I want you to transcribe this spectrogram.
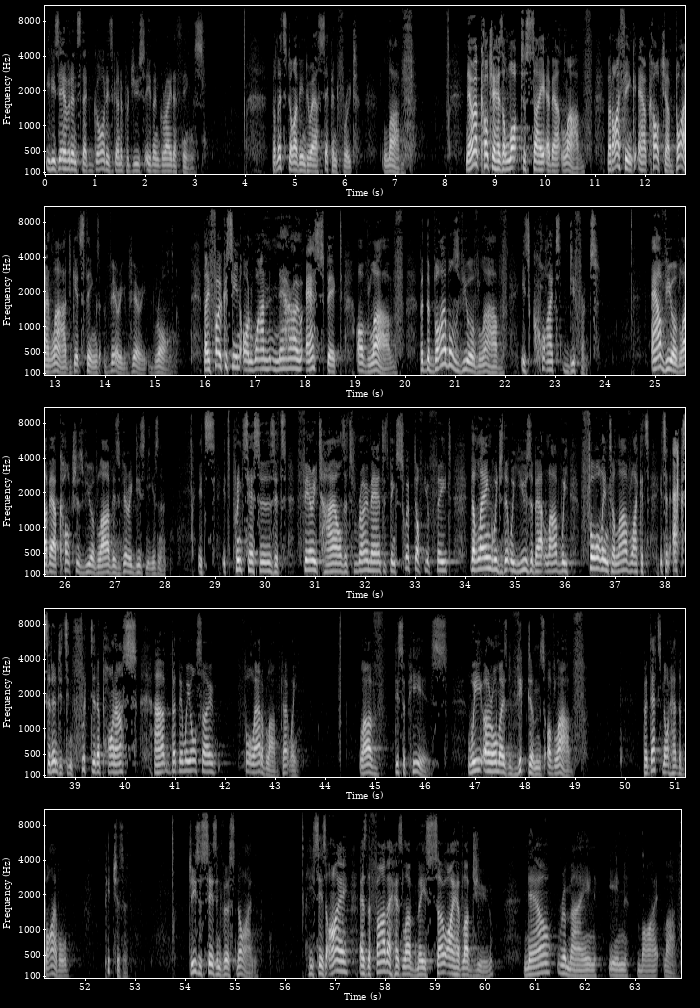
it is evidence that God is going to produce even greater things. But let's dive into our second fruit love. Now, our culture has a lot to say about love, but I think our culture, by and large, gets things very, very wrong. They focus in on one narrow aspect of love, but the Bible's view of love is quite different. Our view of love, our culture's view of love, is very Disney, isn't it? It's, it's princesses, it's fairy tales, it's romance, it's being swept off your feet. The language that we use about love, we fall into love like it's, it's an accident, it's inflicted upon us. Uh, but then we also fall out of love, don't we? Love disappears. We are almost victims of love. But that's not how the Bible pictures it. Jesus says in verse 9, he says, I, as the Father has loved me, so I have loved you. Now remain in my love.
